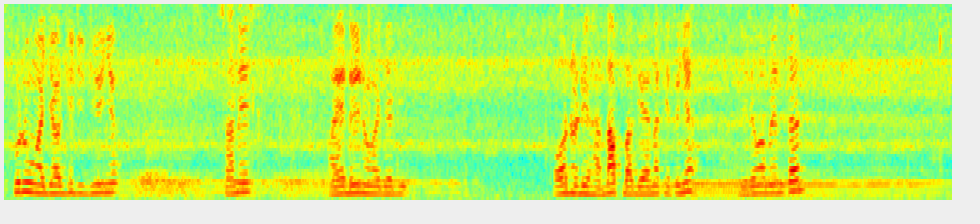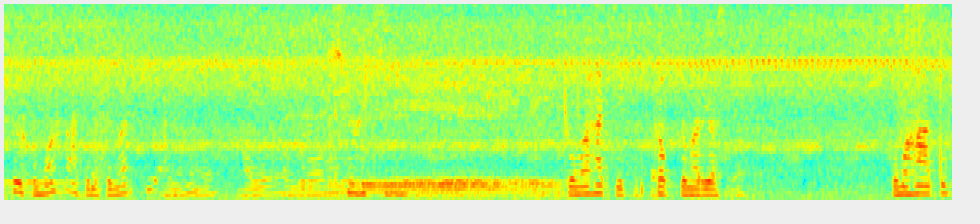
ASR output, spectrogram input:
Sepun nu ngajagi di dieu nya. Sanes aya deui nu ngajagi. Oh, nu dihandap bagi anak itunya di rumah benten. Tuh kumaha atuh teu ngarti anjing. Ayo Kumaha sok Cumarios. Kumaha atuh?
